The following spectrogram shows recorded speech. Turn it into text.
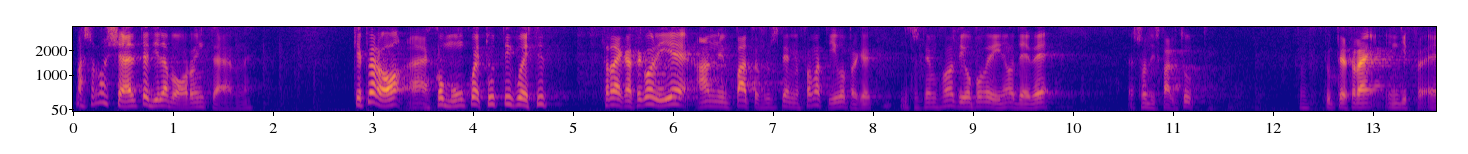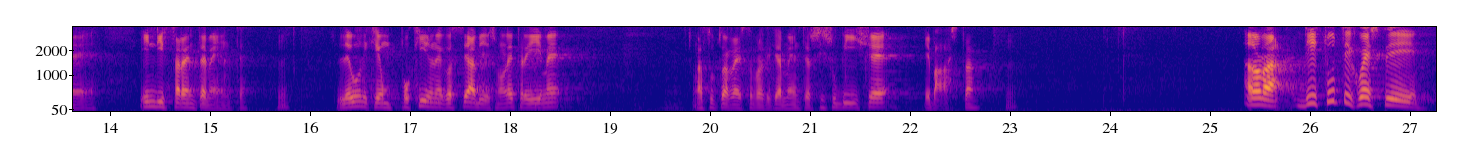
ma sono scelte di lavoro interne, che però eh, comunque tutte queste tre categorie hanno impatto sul sistema informativo perché il sistema informativo, poverino, deve soddisfare tutti, tutte e tre indiffer eh, indifferentemente. Le uniche un pochino negoziabili sono le prime, ma tutto il resto praticamente si subisce e basta. Allora, di tutte queste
